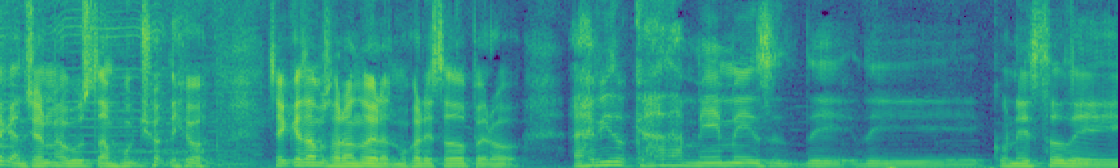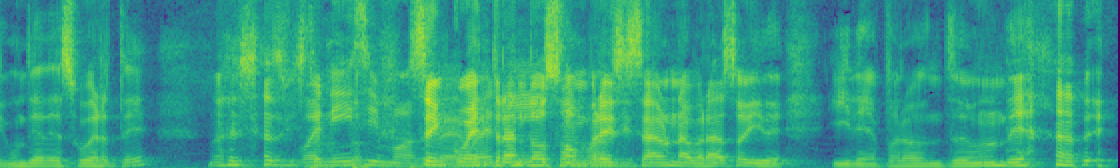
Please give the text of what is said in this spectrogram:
esta canción me gusta mucho, digo, sé que estamos hablando de las mujeres todo, pero ha habido cada memes de, de con esto de un día de suerte. No sé si has visto. cuando Buenísimos, Se encuentran dos hombres y se dan un abrazo y de, y de pronto un día. de-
